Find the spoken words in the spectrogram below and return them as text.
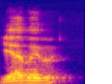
Yeah baby.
